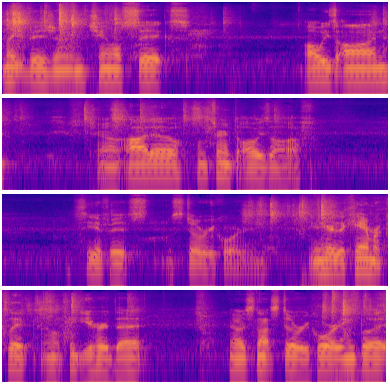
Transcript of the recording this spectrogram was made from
Night vision, channel 6, always on, turn on auto, we'll turn it to always off. see if it's still recording. You can hear the camera clicked, I don't think you heard that. No, it's not still recording, but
